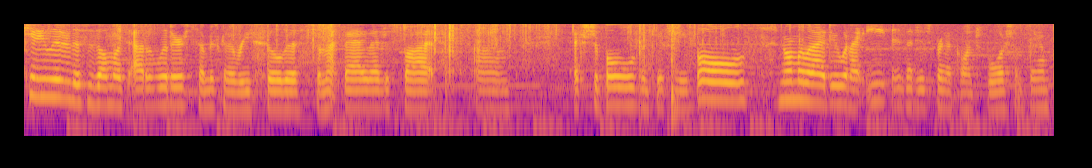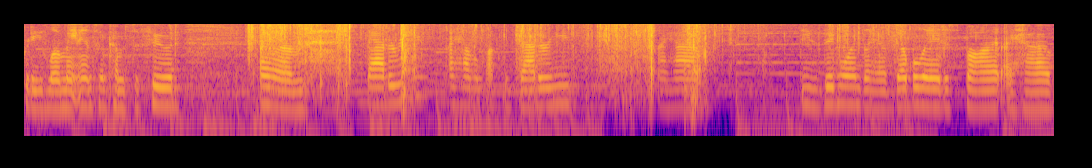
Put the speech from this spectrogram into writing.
kitty litter. This is almost out of litter, so I'm just going to refill this from that bag that I just bought. Um, extra bowls in case we need bowls. Normally what I do when I eat is I just bring a Lunchable or something. I'm pretty low maintenance when it comes to food. Um, batteries. I have lots of batteries. I have these big ones. I have double A I have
